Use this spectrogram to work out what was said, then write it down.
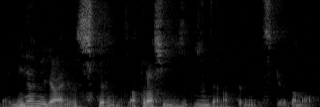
南側に移してるんです。新しい神社になってるんですけれども、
